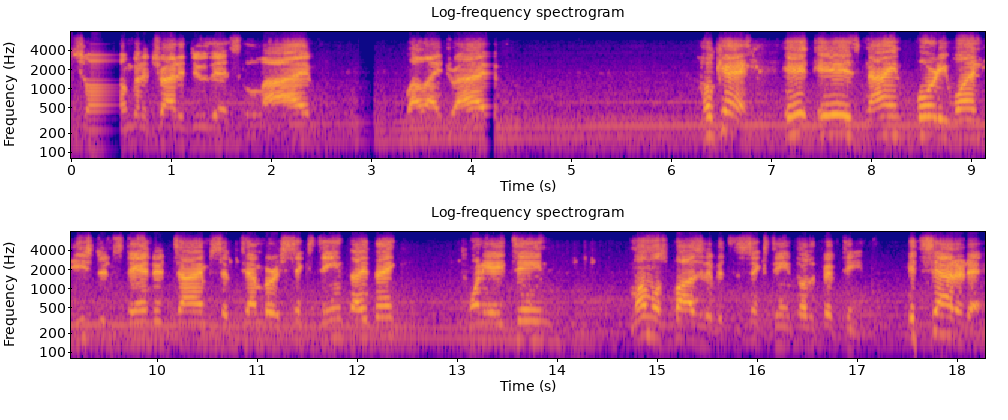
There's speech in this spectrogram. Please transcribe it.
so I'm going to try to do this live while I drive. Okay, it is 9:41 Eastern Standard Time, September 16th, I think, 2018. I'm almost positive it's the 16th or the 15th. It's Saturday.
